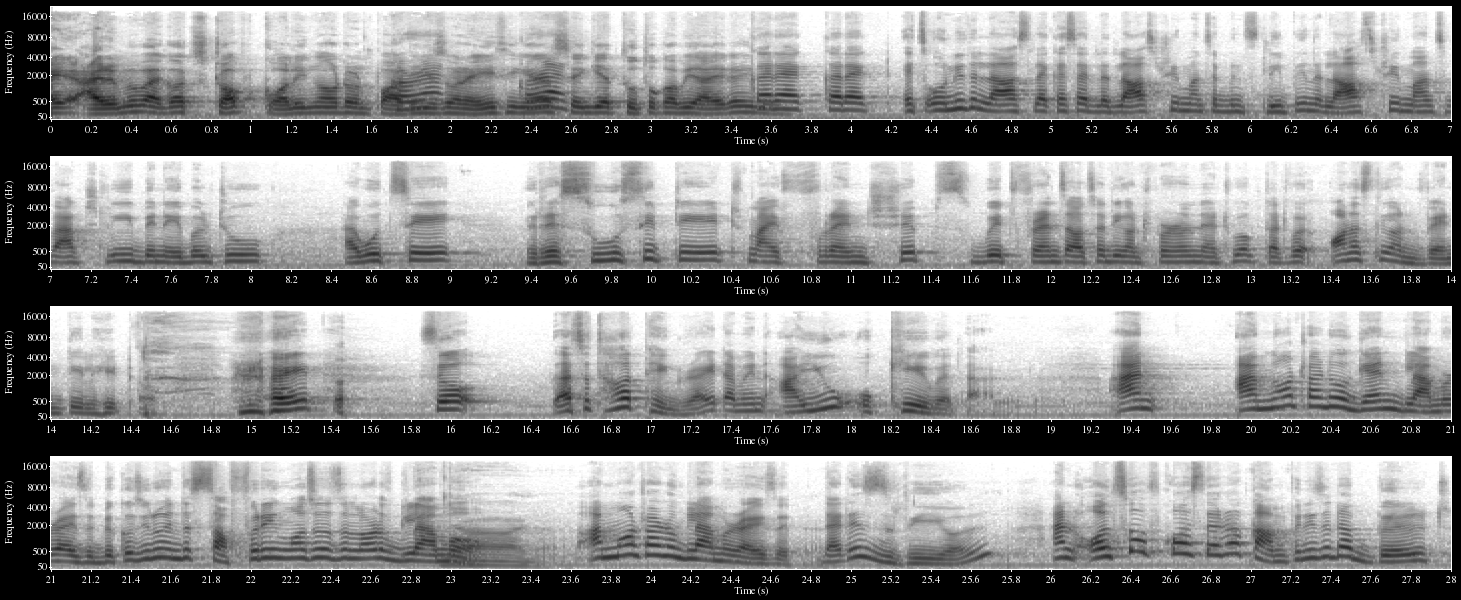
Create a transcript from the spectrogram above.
I, I remember I got stopped calling out on parties Correct, or anything correct. else saying, yeah, tu to kabhi aayega hi nahi." Correct, correct. It's only the last, like I said, the last three months I've been sleeping. The last three months I've actually been able to, I would say, resuscitate my friendships with friends outside the entrepreneurial network that were honestly on ventilator, right? So that's the third thing, right? I mean, are you okay with that? And I'm not trying to again glamorize it because you know in the suffering also there's a lot of glamour. Yeah, yeah. I'm not trying to glamorize it. That is real. And also, of course, there are companies that are built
